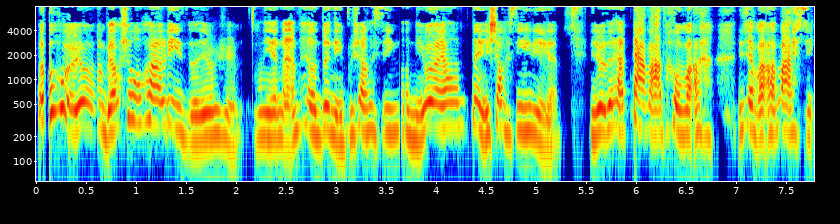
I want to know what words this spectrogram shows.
呃，或者用比较生活化的例子，就是你的男朋友对你不上心，你为了让他对你上心一点，你就对他大骂特骂，你想把他骂醒，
